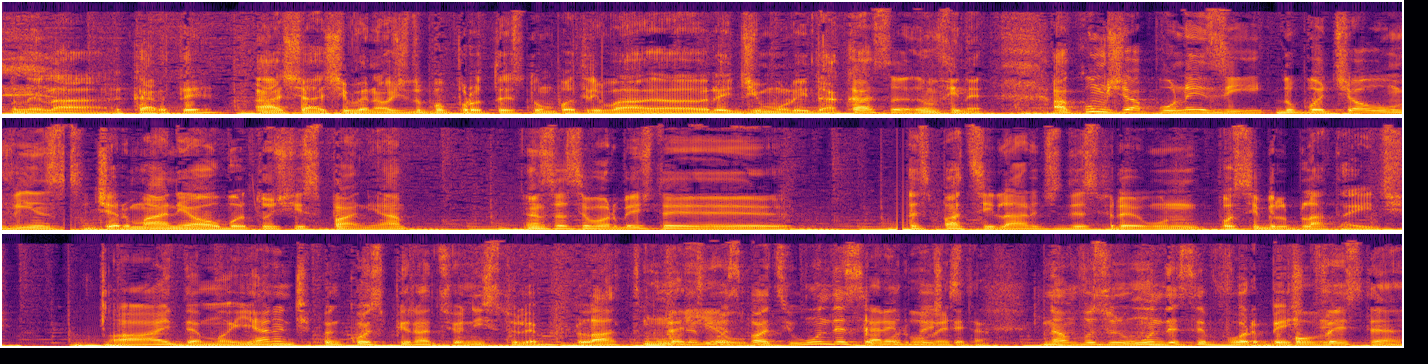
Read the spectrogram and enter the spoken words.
spune la carte. Așa, și veneau și după protestul împotriva uh, regimului de acasă. În fine, acum japonezii, după ce au învins Germania, au bătut și Spania, însă se vorbește pe spații largi despre un posibil blat aici. Haide mă, iar începem conspiraționistule Blat. Unde pe spații? Unde se Care vorbește? povestea? N-am văzut unde se vorbește. Povestea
